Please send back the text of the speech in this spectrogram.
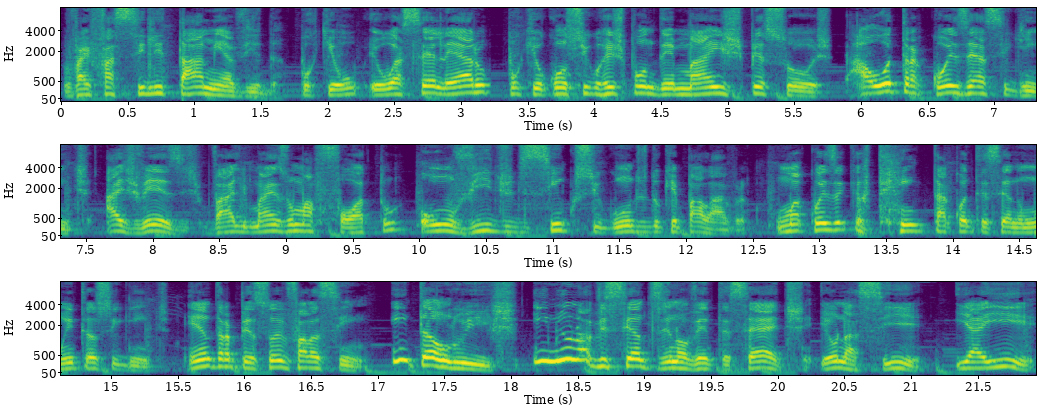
Vai facilitar a minha vida. Porque eu, eu acelero, porque eu consigo responder mais pessoas. A outra coisa é a seguinte: às vezes vale mais uma foto ou um vídeo de 5 segundos do que palavra. Uma coisa que eu tenho que tá acontecendo muito é o seguinte: entra a pessoa e fala assim: Então, Luiz, em 1997 eu nasci e aí,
